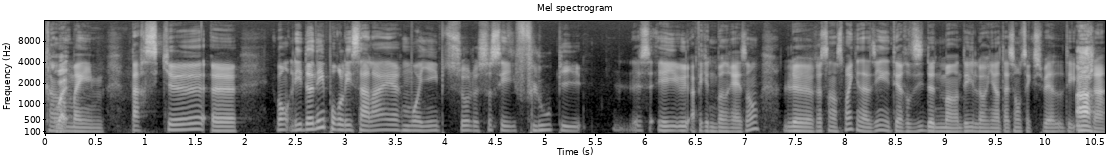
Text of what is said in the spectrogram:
quand Ouais. même. Parce que, euh, bon, les données pour les salaires moyens, puis tout ça, là, ça c'est flou, puis et euh, avec une bonne raison, le recensement canadien interdit de demander l'orientation sexuelle des Ah, gens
